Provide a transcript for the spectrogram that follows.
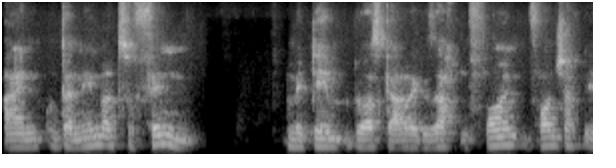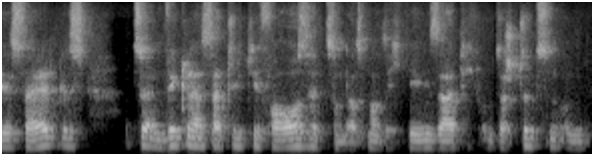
einen Unternehmer zu finden, mit dem, du hast gerade gesagt, ein, Freund, ein freundschaftliches Verhältnis zu entwickeln, ist natürlich die Voraussetzung, dass man sich gegenseitig unterstützen und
